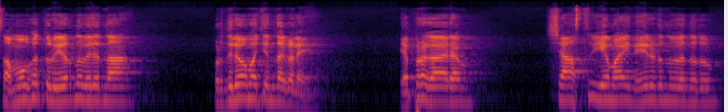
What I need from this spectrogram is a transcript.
സമൂഹത്തിൽ ഉയർന്നു വരുന്ന പ്രതിലോമ ചിന്തകളെ എപ്രകാരം ശാസ്ത്രീയമായി നേരിടുന്നു എന്നതും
